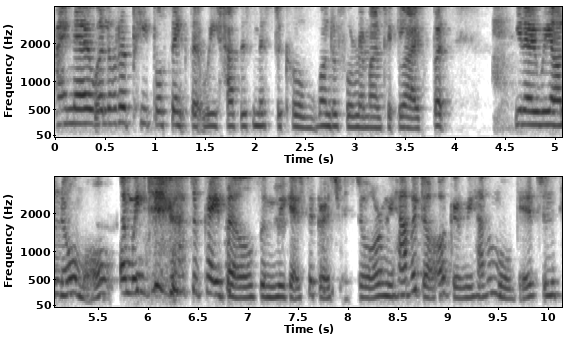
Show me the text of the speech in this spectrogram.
I know a lot of people think that we have this mystical, wonderful, romantic life, but you know, we are normal and we do have to pay bills and we go to the grocery store and we have a dog and we have a mortgage and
